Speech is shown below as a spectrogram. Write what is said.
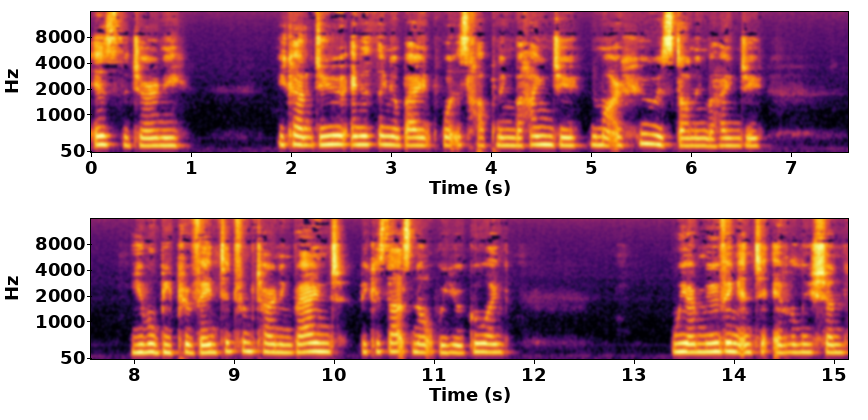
is the journey. You can't do anything about what is happening behind you, no matter who is standing behind you. You will be prevented from turning round because that's not where you're going. We are moving into evolution.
